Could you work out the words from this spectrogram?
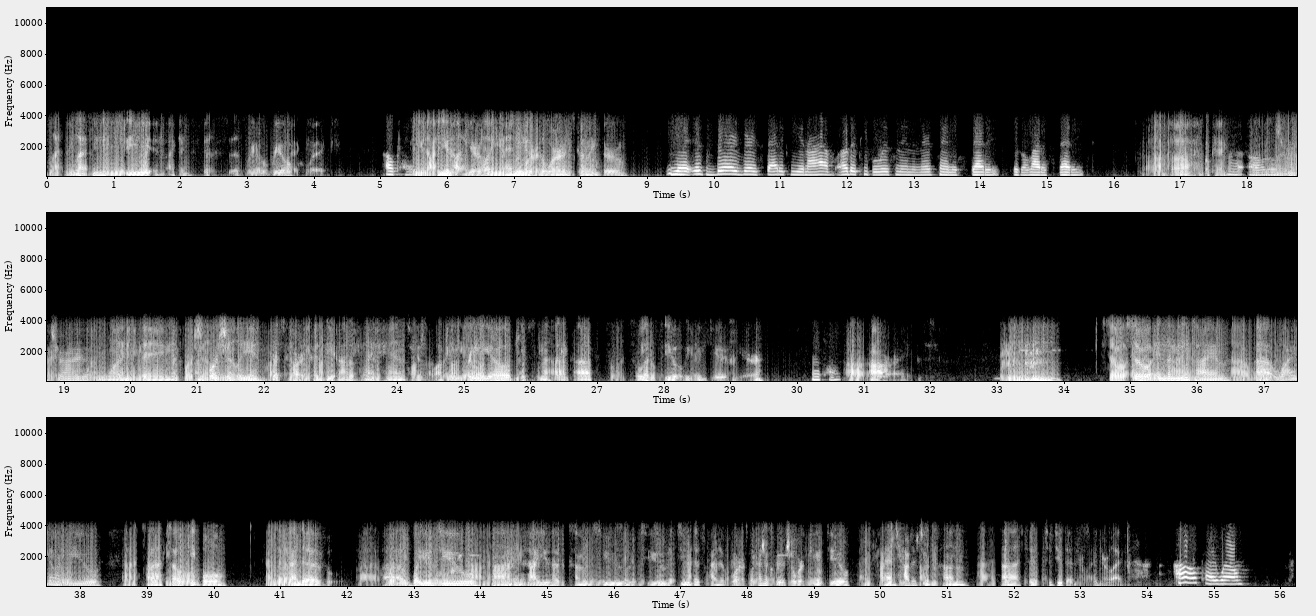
let, me, let me see if I can fix this real, real quick. Okay. Can you not, can you not hear like any of the words coming through? Yeah, it's very, very staticky, and I have other people listening, and they're saying it's static. There's a lot of static. Uh, okay. Uh, Let me try one thing. Unfortunately, this card could be out of my hands because watching the radio keeps messing up. So let's see what we can do here. Okay. Uh, all right. so, so in the meantime, uh, why don't you uh, tell people kind of uh, what you do um, and how you have come to to do this kind of work. What kind of spiritual work do you do, and how did you come uh, to to do this in your life? Oh, okay. Well,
